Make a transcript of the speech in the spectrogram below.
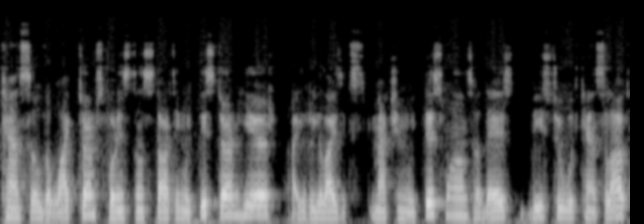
cancel the like terms, for instance, starting with this term here, I realize it's matching with this one, so there's these two would cancel out.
